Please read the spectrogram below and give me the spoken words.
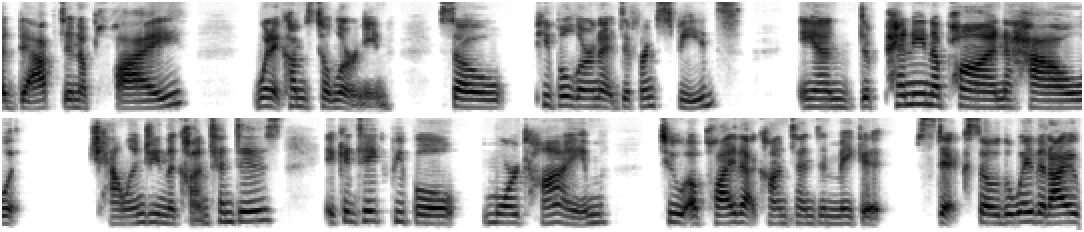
adapt and apply when it comes to learning. So people learn at different speeds. And depending upon how challenging the content is, it can take people more time to apply that content and make it stick. So the way that I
